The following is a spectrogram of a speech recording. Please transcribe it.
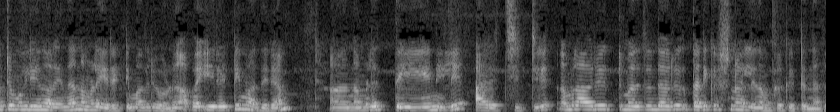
ഒറ്റമൂലി എന്ന് പറയുന്നത് നമ്മൾ ഇരട്ടി മധുരമാണ്. അപ്പോൾ ഇരട്ടി മധുരം നമ്മൾ തേനിൽ അരച്ചിട്ട് നമ്മൾ ആ ഒരു മധുരത്തിന്റെ ഒരു തടി കഷ്ണമല്ലേ നമുക്ക് കിട്ടുന്നത്.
